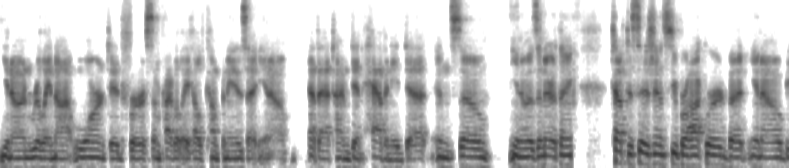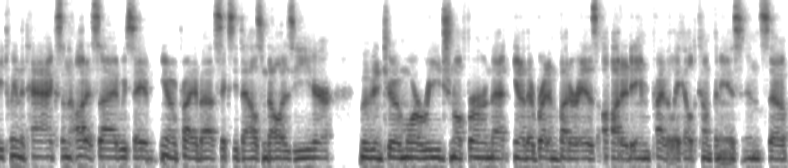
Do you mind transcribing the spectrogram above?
you know, and really not warranted for some privately held companies that, you know, at that time didn't have any debt. And so, you know, as another thing, tough decision, super awkward, but you know, between the tax and the audit side, we saved, you know, probably about sixty thousand dollars a year moving to a more regional firm that, you know, their bread and butter is auditing privately held companies. And so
